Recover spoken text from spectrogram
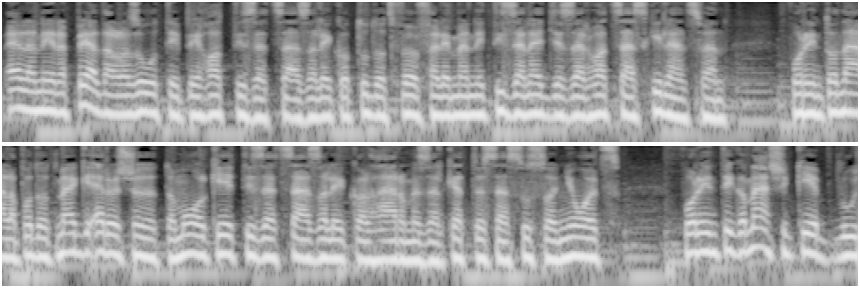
ellenére például az OTP 6% ot tudott fölfelé menni 11.690 forinton állapodott meg, erősödött a MOL 2,1%-kal 3228 forintig. A másik két blue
